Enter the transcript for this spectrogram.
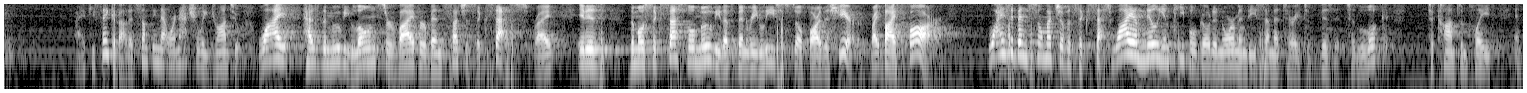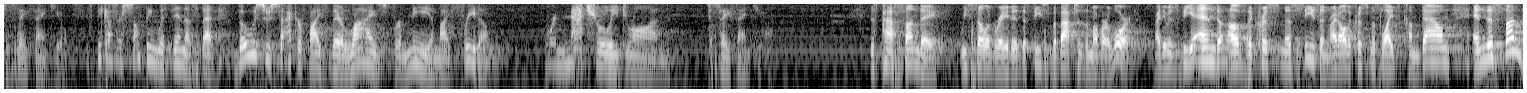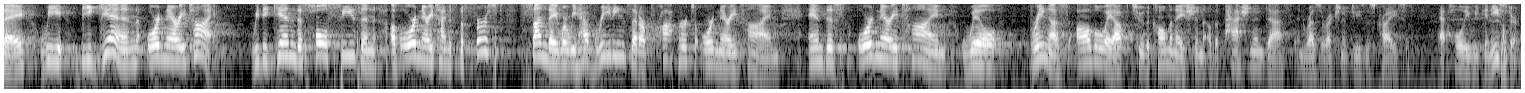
If you think about it, it's something that we're naturally drawn to. Why has the movie Lone Survivor been such a success, right? It is the most successful movie that's been released so far this year, right? By far. Why has it been so much of a success? Why a million people go to Normandy Cemetery to visit, to look, to contemplate, and to say thank you? Because there's something within us that those who sacrifice their lives for me and my freedom, we're naturally drawn to say thank you. This past Sunday, we celebrated the feast of the baptism of our Lord. Right? It was the end of the Christmas season, right? All the Christmas lights come down. And this Sunday, we begin ordinary time. We begin this whole season of ordinary time. It's the first Sunday where we have readings that are proper to ordinary time. And this ordinary time will bring us all the way up to the culmination of the passion and death and resurrection of Jesus Christ at Holy Week and Easter.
